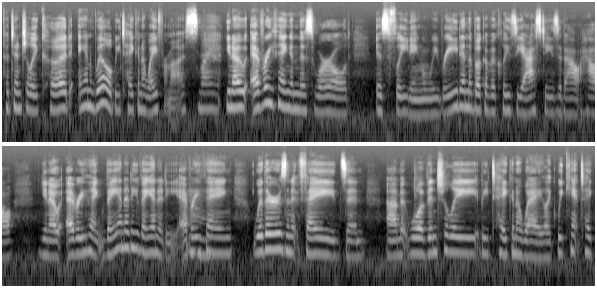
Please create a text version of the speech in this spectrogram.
potentially could and will be taken away from us. Right. You know, everything in this world is fleeting. When we read in the book of Ecclesiastes about how, you know, everything, vanity, vanity, everything withers and it fades and um, it will eventually be taken away. Like we can't take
